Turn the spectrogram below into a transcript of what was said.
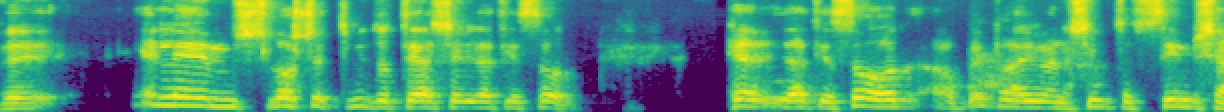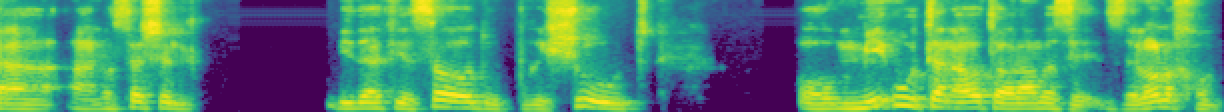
ואלה הם שלושת מידותיה של מידת יסוד. כן, מידת יסוד, הרבה פעמים אנשים תופסים שהנושא של מידת יסוד הוא פרישות, או מיעוט הנאות העולם הזה, זה לא נכון.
